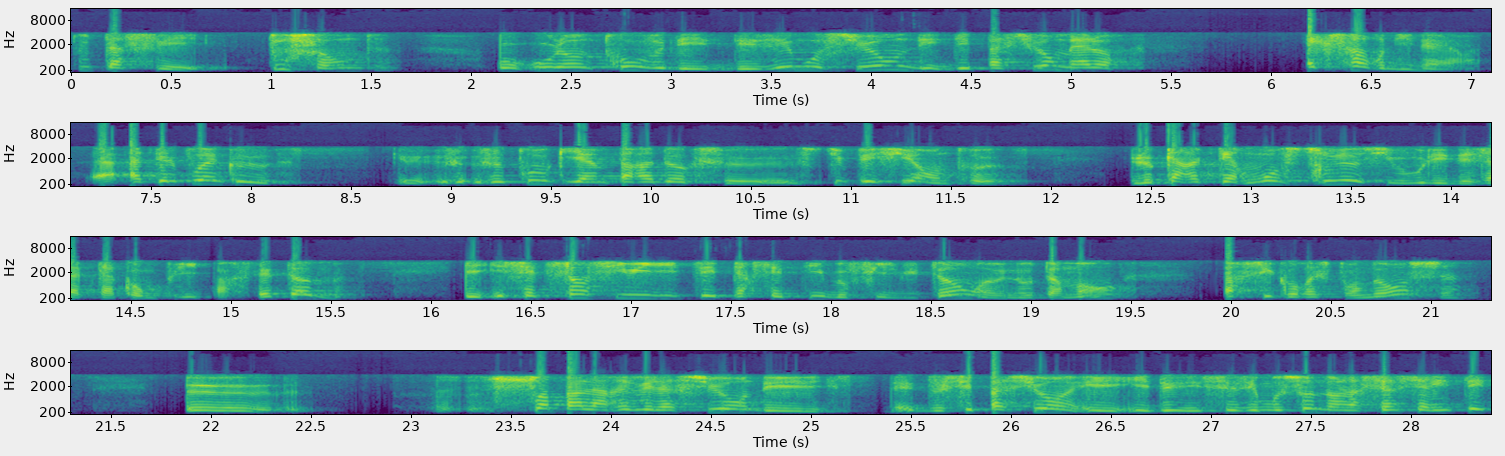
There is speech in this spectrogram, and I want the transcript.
tout à fait touchantes, où, où l'on trouve des, des émotions, des, des passions, mais alors extraordinaires. À, à tel point que je, je trouve qu'il y a un paradoxe stupéfiant entre le caractère monstrueux, si vous voulez, des actes accomplis par cet homme, et, et cette sensibilité perceptible au fil du temps, euh, notamment par ses correspondances, euh, soit par la révélation des, de ses passions et, et de ses émotions dont la sincérité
